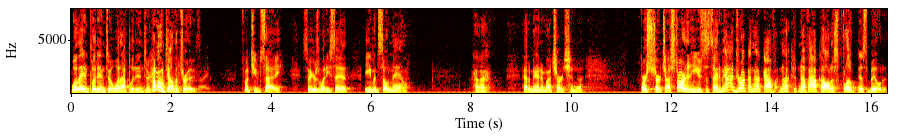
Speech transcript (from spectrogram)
Well, they didn't put into it what I put into it. Come on, tell the truth. That's what you'd say. So here's what he said Even so now. Huh? Had a man in my church in the first church I started, he used to say to me, I drunk enough, enough alcohol to float this building.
